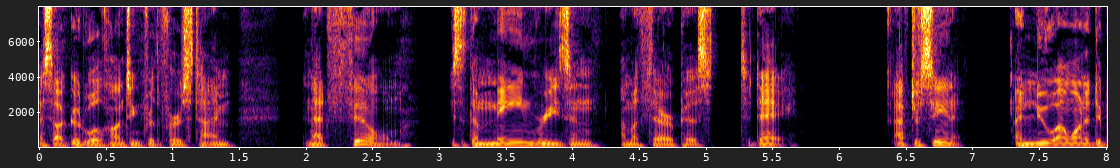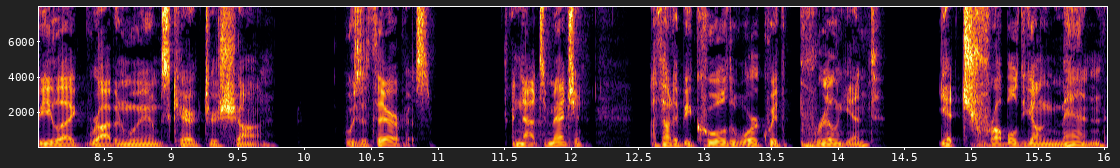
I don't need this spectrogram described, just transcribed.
I saw Good Will Hunting for the first time, and that film is the main reason I'm a therapist today. After seeing it, I knew I wanted to be like Robin Williams' character Sean, who was a therapist. And not to mention, I thought it'd be cool to work with brilliant, yet troubled young men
